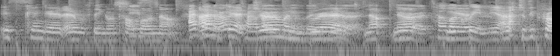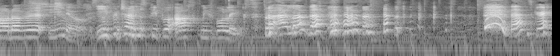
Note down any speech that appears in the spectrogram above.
it's can get everything on top Taobao now. I thought I was get German queen, bread. No, no. you're a here. queen, yeah. I have to be proud of it. she knows. Even Chinese people ask me for links. But I love that. That's great.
